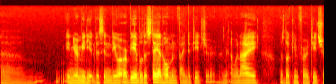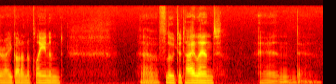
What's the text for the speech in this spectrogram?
um, in your immediate vicinity, or, or, be able to stay at home and find a teacher. I mean, when I was looking for a teacher, I got on a plane and uh, flew to Thailand and uh,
